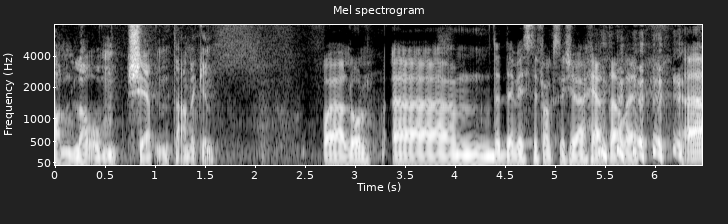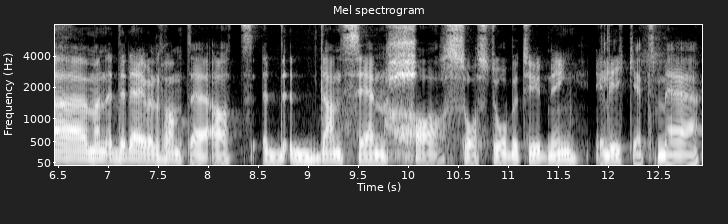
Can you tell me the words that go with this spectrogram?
handler om skjebnen til Anakin. Å ja, lol. Uh, det, det visste jeg faktisk ikke, helt ærlig. Uh, men det er det jeg vil fram til, at den scenen har så stor betydning, i likhet med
